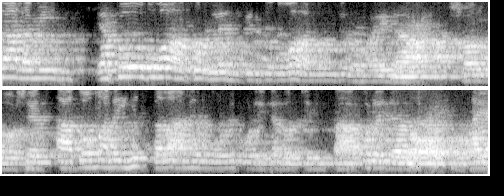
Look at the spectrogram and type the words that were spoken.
রাব্বুল এত দোয়া করলেন, কিন্তু দোয়া মঞ্জুর হয় না। সর্বশেষ আদম আলাইহিস সালামের মনে পড়ে গেল, চিন্তা করে গেল হায়।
